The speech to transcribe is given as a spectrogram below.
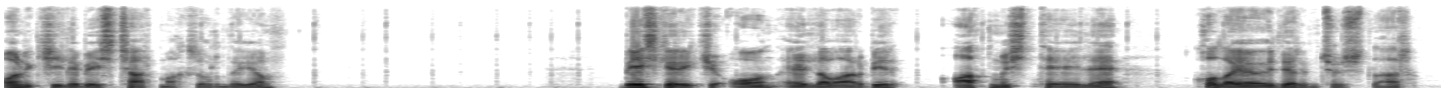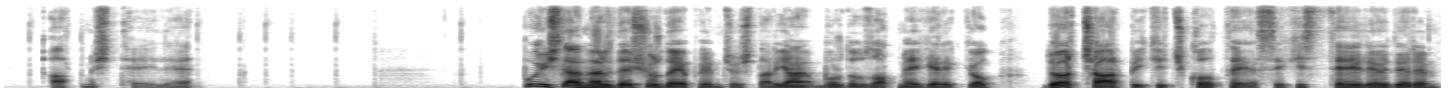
12 ile 5 çarpmak zorundayım. 5 kere 2 10 elde var 1 60 TL kolaya öderim çocuklar. 60 TL. Bu işlemleri de şurada yapayım çocuklar. Yani burada uzatmaya gerek yok. 4 çarpı 2 çikolataya 8 TL öderim.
